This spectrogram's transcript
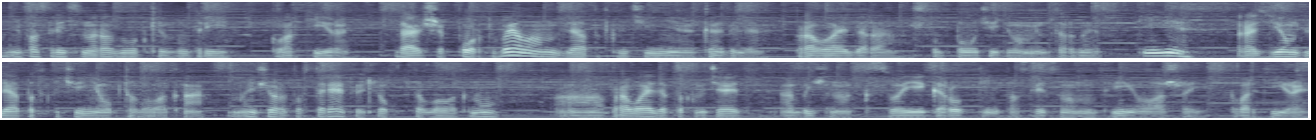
непосредственно разводки внутри квартиры. Дальше порт VLAN для подключения кабеля провайдера, чтобы получить вам интернет. И разъем для подключения оптоволокна. Но еще раз повторяю, то есть оптоволокно а, провайдер подключает обычно к своей коробке непосредственно внутри вашей квартиры.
